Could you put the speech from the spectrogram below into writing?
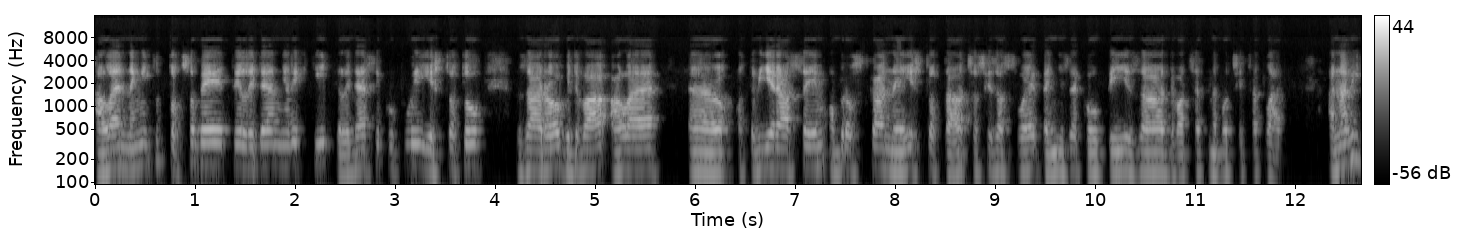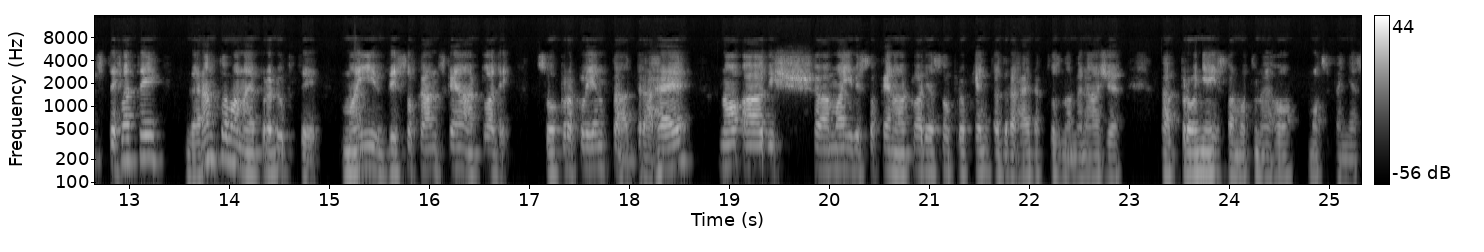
ale není to to, co by ty lidé měli chtít. Ty lidé si kupují jistotu za rok, dva, ale eh, otvírá se jim obrovská nejistota, co si za svoje peníze koupí za 20 nebo 30 let. A navíc tyhle ty garantované produkty mají vysokánské náklady. Jsou pro klienta drahé, no a když mají vysoké náklady a jsou pro klienta drahé, tak to znamená, že pro něj samotného moc peněz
